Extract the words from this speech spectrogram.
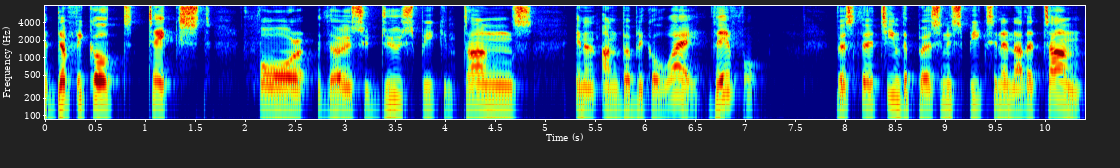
a difficult text for those who do speak in tongues in an unbiblical way. Therefore, Verse 13 the person who speaks in another tongue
